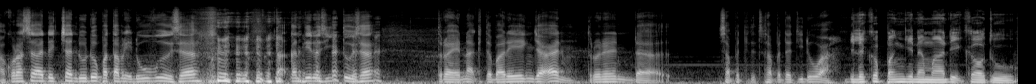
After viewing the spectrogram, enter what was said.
Aku rasa ada Chan duduk patah balik Dover saya Takkan tidur situ saya Terus enak kita baring je kan. Terus dah Sampai, sampai tertidur lah. Bila kau panggil nama adik kau tu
